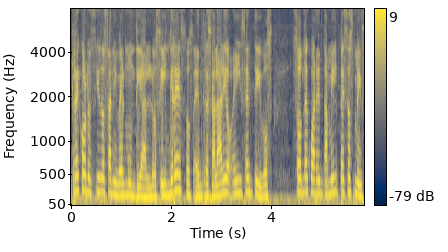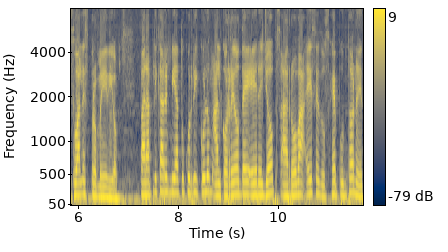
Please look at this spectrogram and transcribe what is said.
reconocidos a nivel mundial. Los ingresos entre salario e incentivos son de 40 mil pesos mensuales promedio. Para aplicar envía tu currículum al correo drjobs.s2g.net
